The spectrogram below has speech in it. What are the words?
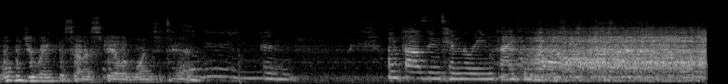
What would you rate this on a scale of 1 to 10? Um, 1,010 million five hundred.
